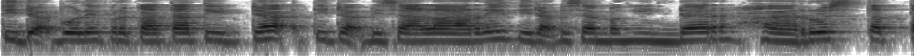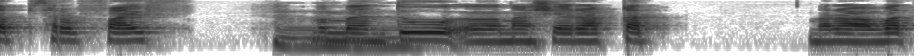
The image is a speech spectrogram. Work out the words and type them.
tidak boleh berkata tidak, tidak bisa lari, tidak bisa menghindar, harus tetap survive, Mhm. membantu eh, masyarakat merawat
